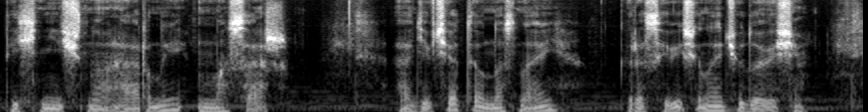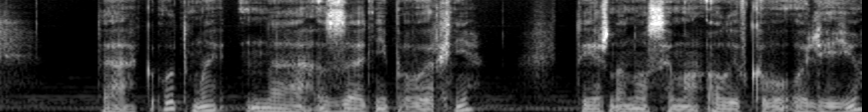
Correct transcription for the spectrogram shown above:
технічно гарний масаж. А дівчата у нас найкрасивіші, найчудовіші. Так, от ми на задній поверхні теж наносимо оливкову олію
